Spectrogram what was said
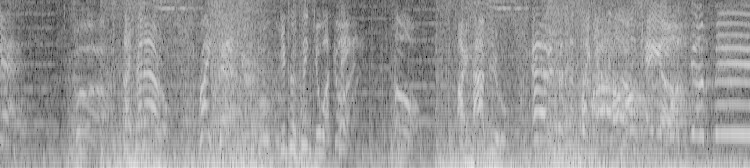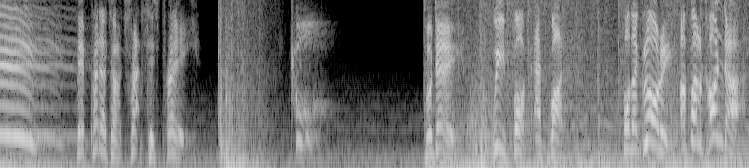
Yes. Uh, like an arrow. Right there. Did you think you were Good. safe? Oh. I have you. Air interceptor. Combo KO. Give me! The predator traps his prey. Cool. Today, we fought as one. For the glory of Wakanda!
